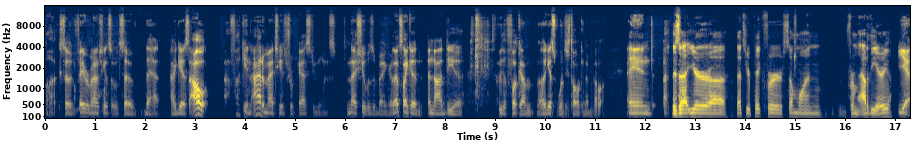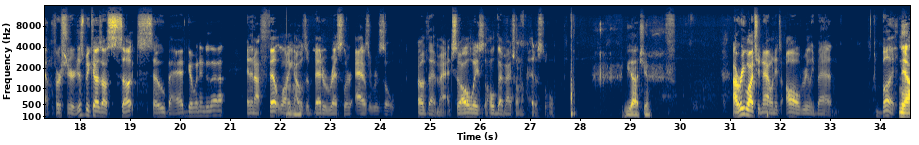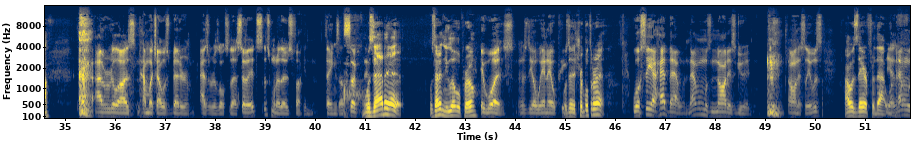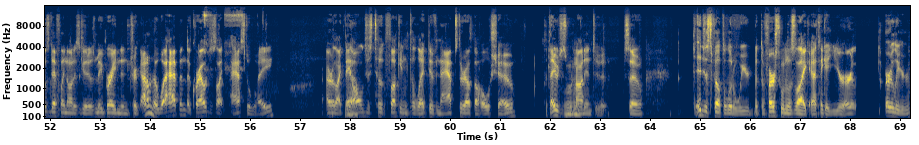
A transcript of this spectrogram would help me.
fuck. So favorite match against so that I guess I'll I fucking I had a match against Trip Cassidy once, and that shit was a banger. That's like a an idea who the fuck I'm. I guess what he's talking about. And uh, is that your uh that's your pick for someone from out of the area yeah, for sure. Just because I sucked so bad going into that, and then I felt like I Mhm. was a better wrestler as a result of that match. So I always hold that match on a pedestal. Gotcha. I rewatch it now and it's all really bad. But yeah I realized how much I was better as a result of that. So it's it's one of those fucking things. I suck. was that a was that a new level pro It was. It was the old NLP. was it a triple threat Well, see, I had that one. That one was not as good. Honestly, it was. I was there for that Yeah, one that one was definitely not as good. It was me, Braden, and Trick. I don't know what happened. The crowd just like passed away, or like they Yeah. all just took fucking collective naps throughout the whole show. But they just were Mhm. not into it, so it just felt a little weird. But the first one was like I think a year early, earlier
